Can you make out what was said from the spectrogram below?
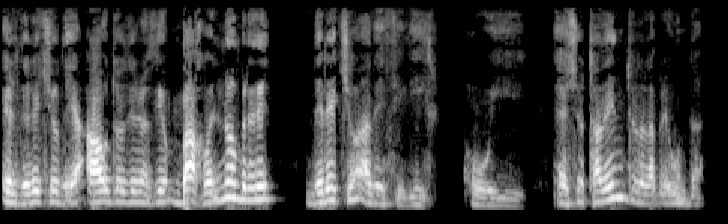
el derecho de autodeterminación bajo el nombre de derecho a decidir? Uy, eso está dentro de la pregunta.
